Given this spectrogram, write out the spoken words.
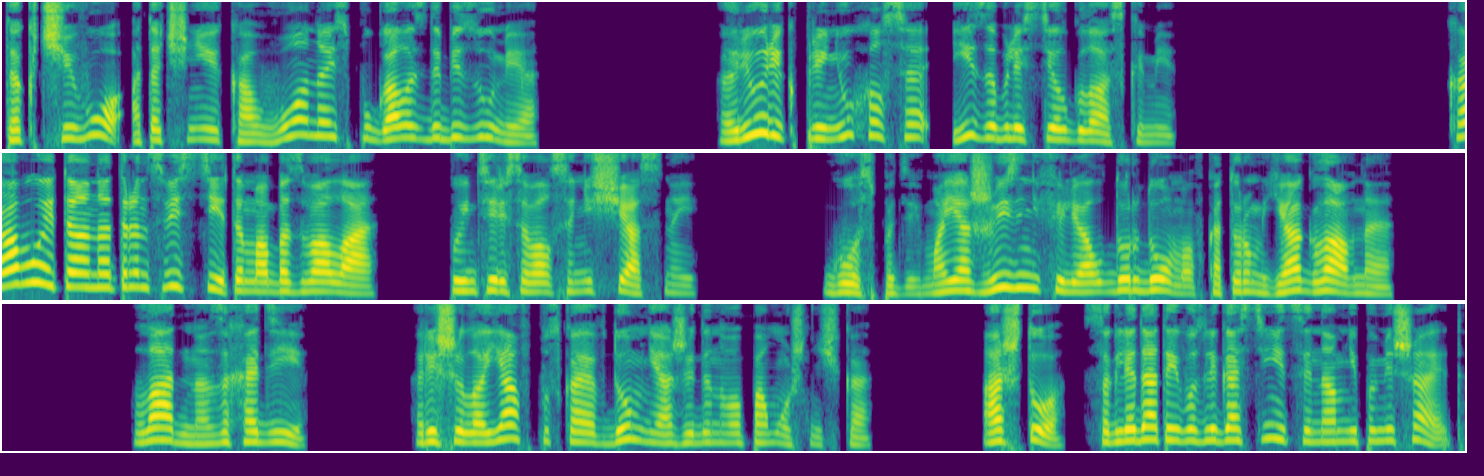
Так чего, а точнее, кого она испугалась до безумия? Рюрик принюхался и заблестел глазками. «Кого это она трансвеститом обозвала?» — поинтересовался несчастный. «Господи, моя жизнь — филиал дурдома, в котором я главная». «Ладно, заходи», — решила я, впуская в дом неожиданного помощничка. «А что, соглядатый возле гостиницы нам не помешает?»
